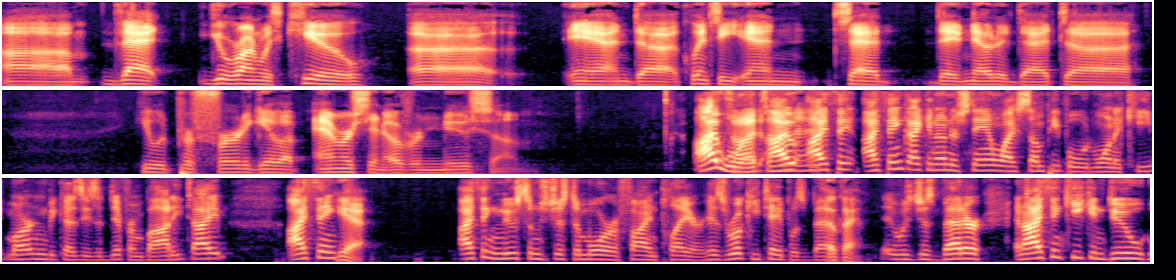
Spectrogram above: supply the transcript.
um, that you run with Q uh, and uh, Quincy and said they noted that uh, he would prefer to give up Emerson over Newsome. I would. I, I think. I think I can understand why some people would want to keep Martin because he's a different body type. I think. Yeah. I think Newsome's just a more refined player. His rookie tape was better. Okay. It was just better, and I think he can do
